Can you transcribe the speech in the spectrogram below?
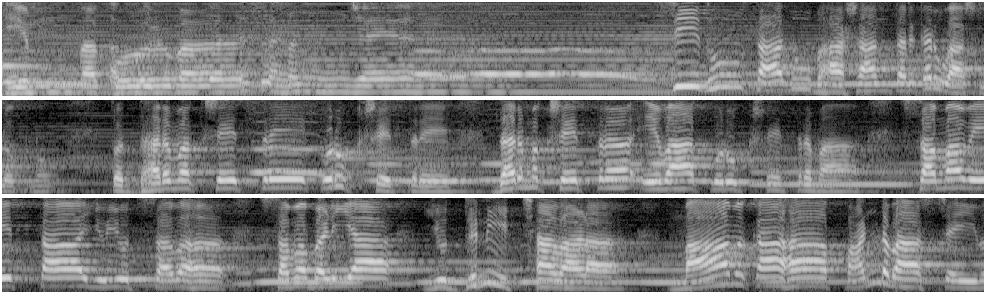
किम् अकुर्वत् सञ्जय સીધું સાદું ભાષાંતર કરું આ શ્લોકનું. તો ધર્મ ક્ષેત્રે કુરુક્ષેત્રે ધર્મ ક્ષેત્ર એવા કુરુક્ષેત્રમાં સમવેતા યુયુત્સવ, સમબળિયા યુદ્ધની ઈચ્છાવાળા, મામ કાહા પાંડવાશ્ચૈવ,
